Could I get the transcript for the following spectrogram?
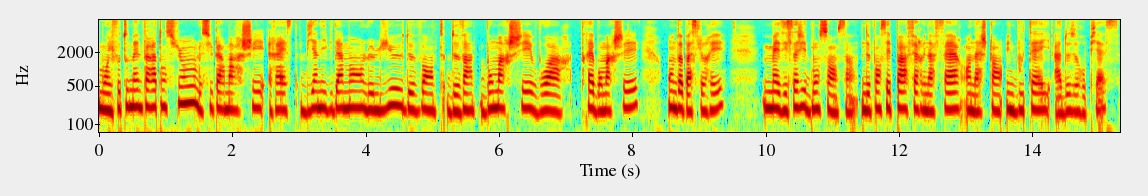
Bon, il faut tout de même faire attention, le supermarché reste bien évidemment le lieu de vente de vin bon marché, voire très bon marché. On ne doit pas se leurrer. Mais il s'agit de bon sens. Hein. Ne pensez pas faire une affaire en achetant une bouteille à 2 euros pièce.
